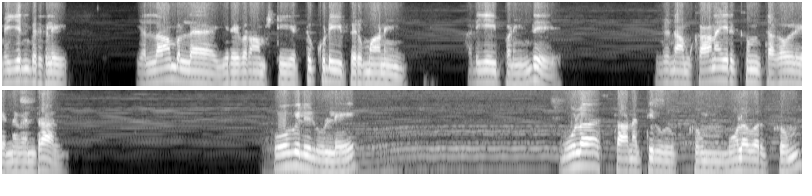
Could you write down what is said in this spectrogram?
மெய்யன்பர்களே எல்லாம் வல்ல இறைவனாம் ஸ்ரீ எட்டுக்குடி பெருமானின் அடியை பணிந்து இன்று நாம் காண இருக்கும் தகவல் என்னவென்றால் கோவிலில் உள்ளே மூலஸ்தானத்தில் இருக்கும் மூலவருக்கும்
